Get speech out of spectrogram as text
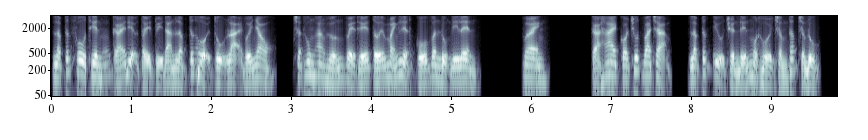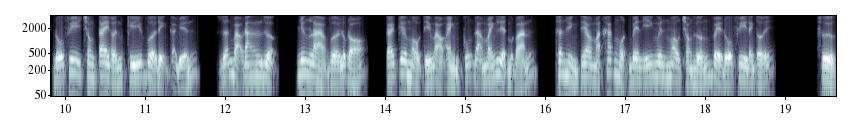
lập tức phô thiên cái điệu tẩy tùy đan lập tức hội tụ lại với nhau chật hung hăng hướng về thế tới mãnh liệt cố vân đụng đi lên. Với anh, cả hai có chút va chạm, lập tức tiểu truyền đến một hồi trầm thấp trầm đục, đỗ phi trong tay ấn ký vừa định cải biến, dẫn bạo đang dược, nhưng là vừa lúc đó, cái kia màu tím ảo ảnh cũng đã mãnh liệt một bán thân hình theo mặt khác một bên ý nguyên mau chóng hướng về đỗ phi đánh tới. Hừ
